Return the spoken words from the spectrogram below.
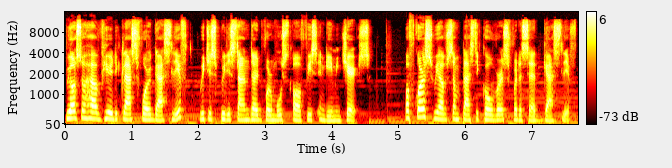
We also have here the class 4 gas lift, which is pretty standard for most office and gaming chairs. Of course, we have some plastic covers for the said gas lift.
